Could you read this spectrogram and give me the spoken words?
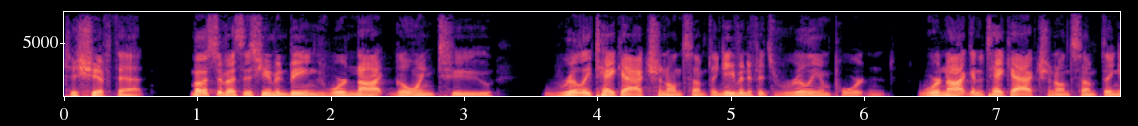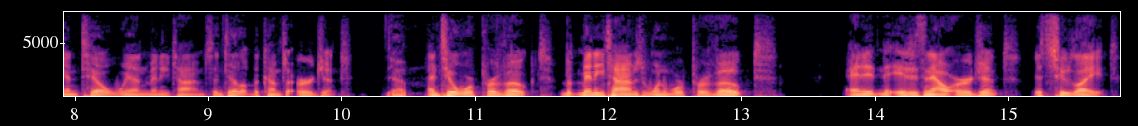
to shift that most of us as human beings, we're not going to really take action on something, even if it's really important. We're not going to take action on something until when, many times, until it becomes urgent, Yep. until we're provoked. But many times when we're provoked and it, it is now urgent, it's too late.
